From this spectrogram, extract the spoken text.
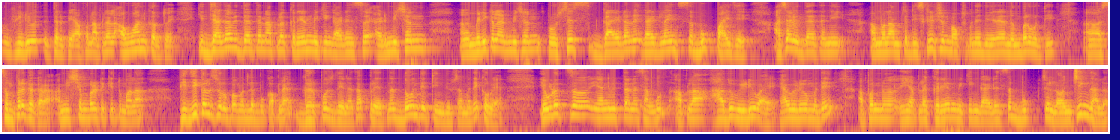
व्हिडिओतर्फे आपण आपल्याला आव्हान करतो आहे की ज्या ज्या विद्यार्थ्यांना आपलं करिअर मेकिंग गायडन्सचं admission medical admission process guidance गाईडलाईन्सचं बुक पाहिजे अशा विद्यार्थ्यांनी आम्हाला आमच्या डिस्क्रिप्शन बॉक्समध्ये दिलेल्या नंबरवरती संपर्क करा. आम्ही शंभर टक्के तुम्हाला फिजिकल स्वरूपामधलं बुक आपल्या घरपोच देण्याचा प्रयत्न दोन ते तीन दिवसामध्ये करूया. एवढंच या निमित्तानं सांगून आपला हा जो व्हिडिओ आहे ह्या व्हिडिओमध्ये आपण हे आपल्या करिअर मेकिंग गायडन्सचं बुकचं लॉन्चिंग झालं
